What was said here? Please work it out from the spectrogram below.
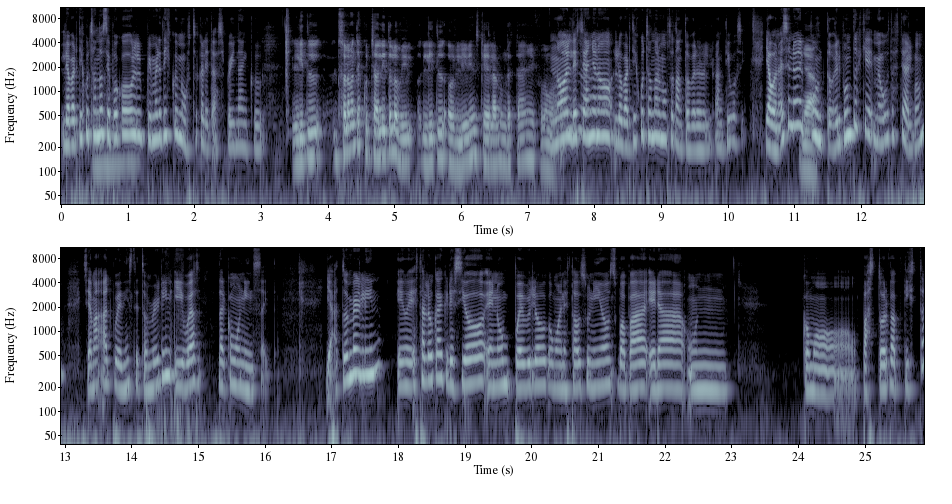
La partí escuchando hace poco el primer disco y me gustó caleta, Spring and Cool. Little, solamente he escuchado Little, Obli- Little Oblivions, que es el álbum de este año, y fue como... No, el de este año no, lo partí escuchando, no me gustó tanto, pero el antiguo sí. Ya, bueno, ese no es el punto. El punto es que me gusta este álbum, se llama At Weddings de Tom Berlin, y voy a dar como un insight. Ya, Tom Berlin, eh, esta loca creció en un pueblo como en Estados Unidos. Su papá era un como pastor baptista.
